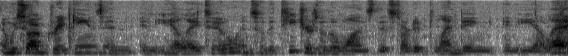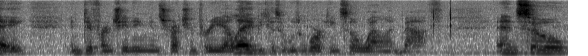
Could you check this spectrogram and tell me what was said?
and we saw great gains in, in ELA too, and so the teachers are the ones that started blending in ELA and differentiating instruction for ELA because it was working so well in math. And so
